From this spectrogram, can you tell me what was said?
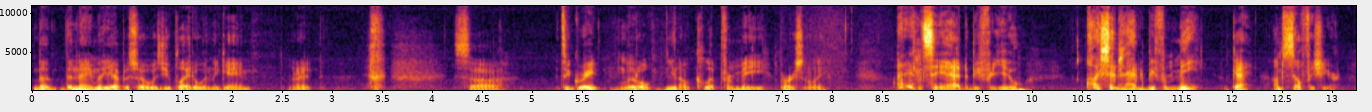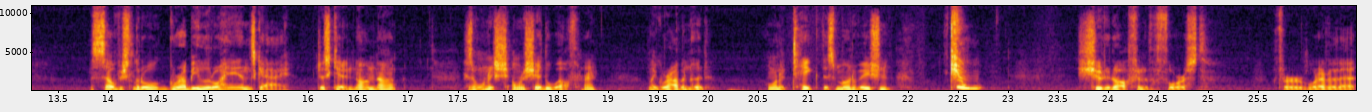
the the name of the episode was "You Play to Win the Game," right? it's uh, it's a great little you know clip for me personally. I didn't say it had to be for you. All I said it had to be for me. Okay, I'm selfish here. I'm a selfish little grubby little hands guy. Just kidding. No, I'm not. Because I want to sh- I want to share the wealth, right? Like Robin Hood. I want to take this motivation, pew, shoot it off into the forest for whatever that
